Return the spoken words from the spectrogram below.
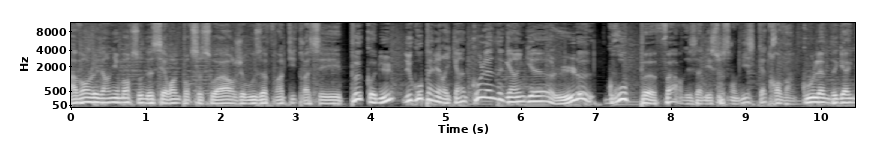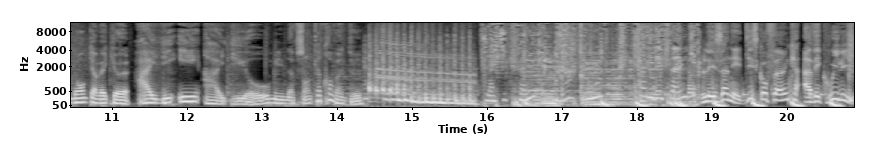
Avant le dernier morceau de Céron pour ce soir, je vous offre un titre assez peu connu du groupe américain Cool and the Gang, le groupe phare des années 70-80. Cool and the Gang donc avec IDE IDO 1982. Classic funk, fan de funk. Les années disco funk avec Willy.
